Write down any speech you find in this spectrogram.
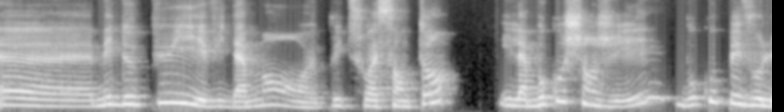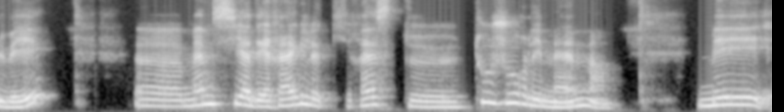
Euh, mais depuis, évidemment, euh, plus de 60 ans, il a beaucoup changé, beaucoup évolué, euh, même s'il y a des règles qui restent toujours les mêmes. Mais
